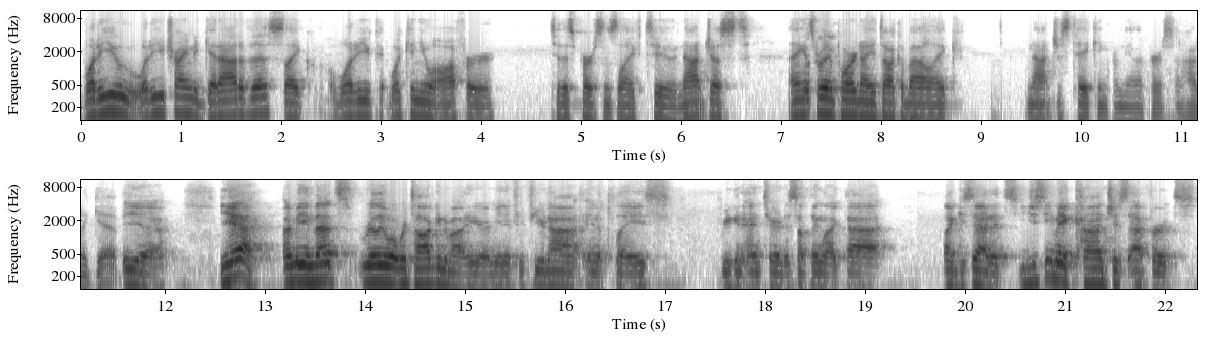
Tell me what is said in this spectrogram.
what are you what are you trying to get out of this? Like what are you what can you offer to this person's life too? Not just I think it's really important how you talk about like not just taking from the other person, how to give. Yeah. Yeah. I mean, that's really what we're talking about here. I mean, if, if you're not in a place where you can enter into something like that, like you said, it's you just need to make conscious efforts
